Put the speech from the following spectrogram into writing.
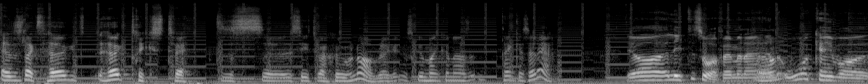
en slags hög, högtryckstvättssituation av det. Skulle man kunna tänka sig det? Ja, lite så. För jag menar, Ja. en å kan ju vara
